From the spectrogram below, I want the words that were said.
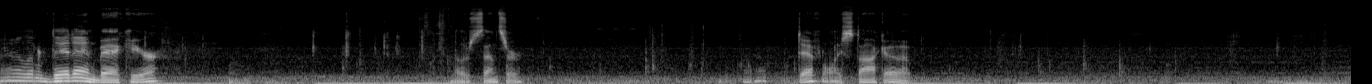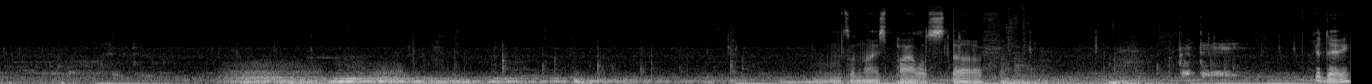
A little dead end back here. Another sensor. Definitely stock up. Mm, It's a nice pile of stuff. Good day. Good day.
